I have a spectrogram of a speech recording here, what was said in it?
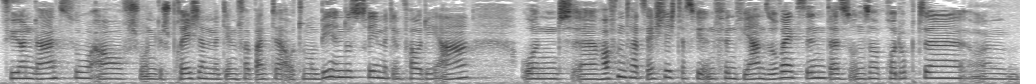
führen dazu auch schon Gespräche mit dem Verband der Automobilindustrie, mit dem VDA und äh, hoffen tatsächlich, dass wir in fünf Jahren so weit sind, dass unsere Produkte ähm,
